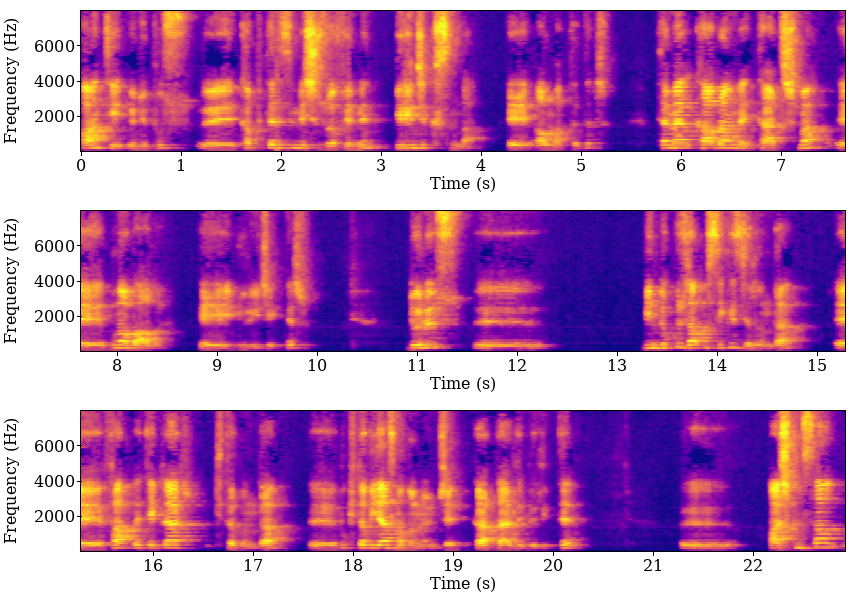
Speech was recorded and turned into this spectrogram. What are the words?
Anti-Ödipus, e, Kapitalizm ve Şizofreninin birinci kısmından e, almaktadır. Temel kavram ve tartışma e, buna bağlı e, yürüyecektir. Dölüz e, 1968 yılında e, Fark ve Tekrar kitabında e, bu kitabı yazmadan önce Gaddar ile birlikte e, aşkınsal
